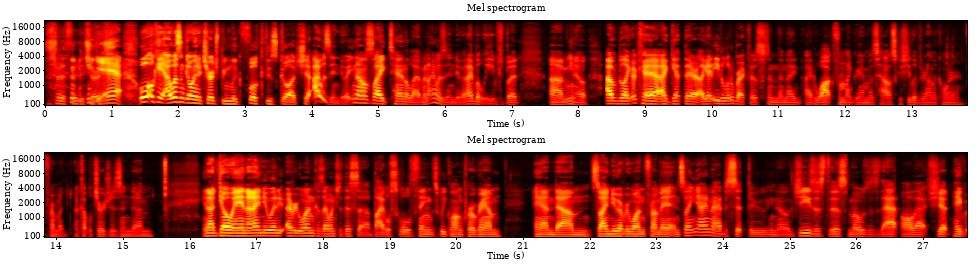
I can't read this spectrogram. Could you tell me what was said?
just for the food to church. yeah. Well, okay, I wasn't going to church being like, fuck this God shit. I was into it. You know, I was like 10, 11. I was into it. I believed. But, um, you know, I would be like, okay, I get there. Like, I'd eat a little breakfast and then I'd, I'd walk from my grandma's house because she lived around the corner from a, a couple churches. And, um, you know, I'd go in and I knew everyone because I went to this uh, Bible school thing, this week long program. And um, so I knew everyone from it. And so, yeah, and I had to sit through, you know, Jesus, this, Moses, that, all that shit. Ab-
